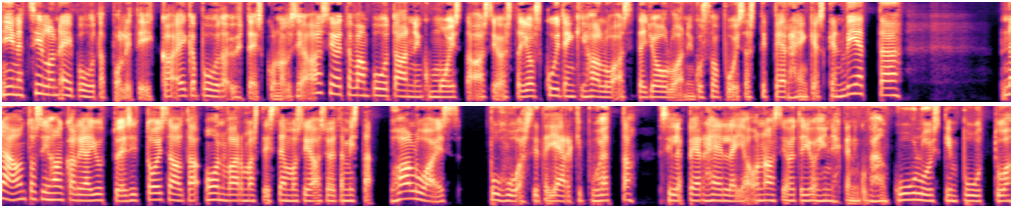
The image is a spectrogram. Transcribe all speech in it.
niin että silloin ei puhuta politiikkaa eikä puhuta yhteiskunnallisia asioita, vaan puhutaan niin kuin muista asioista, jos kuitenkin haluaa sitä joulua niin kuin sopuisasti perheen kesken viettää. Nämä on tosi hankalia juttuja. Sitten toisaalta on varmasti sellaisia asioita, mistä haluaisi puhua sitä järkipuhetta sille perheelle ja on asioita, joihin ehkä niin kuin vähän kuuluiskin puuttua,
